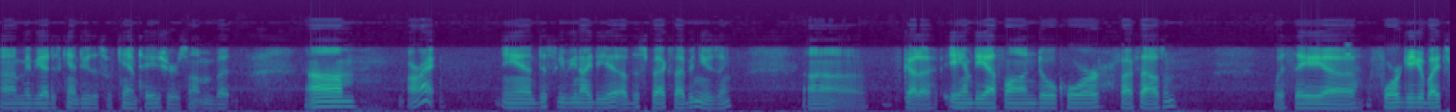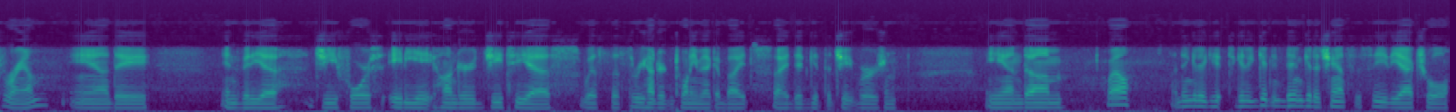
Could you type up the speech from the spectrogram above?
Uh, maybe I just can't do this with Camtasia or something, but um, alright. And just to give you an idea of the specs I've been using, uh, I've got a AMD Athlon dual core 5000 with a uh, 4 gigabytes of RAM and a NVIDIA GeForce 8800 GTS with the 320 megabytes. I did get the cheap version, and um, well, I didn't get a, get, get, didn't get a chance to see the actual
